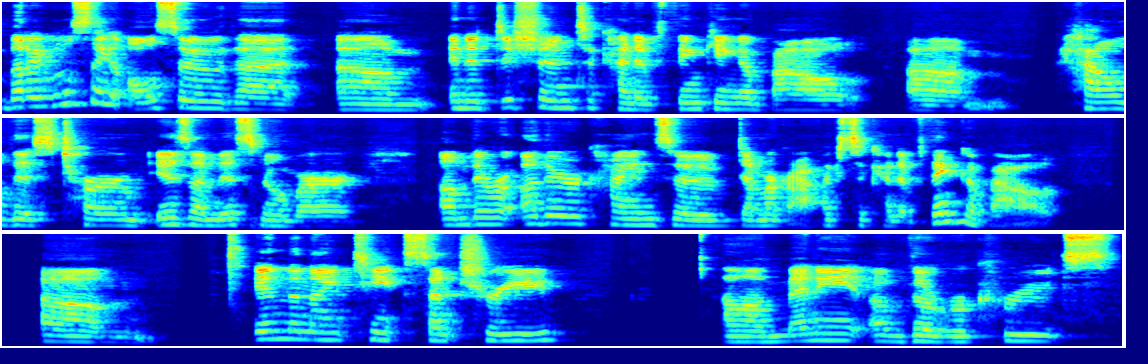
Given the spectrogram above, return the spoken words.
but I will say also that um, in addition to kind of thinking about um, how this term is a misnomer, um, there are other kinds of demographics to kind of think about. Um, in the 19th century, uh, many of the recruits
